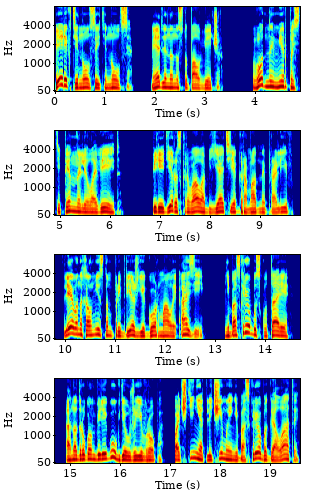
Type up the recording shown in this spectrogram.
Берег тянулся и тянулся. Медленно наступал вечер. Водный мир постепенно лиловеет. Впереди раскрывал объятие громадный пролив. Слева на холмистом прибрежье гор Малой Азии небоскребы Скутари, а на другом берегу, где уже Европа, почти неотличимые небоскребы Галаты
